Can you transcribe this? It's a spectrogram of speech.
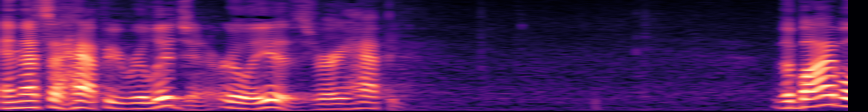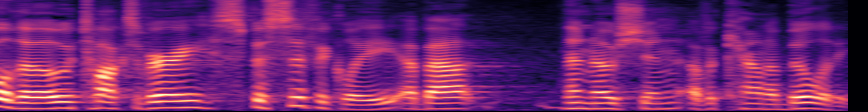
And that's a happy religion. It really is, very happy. The Bible, though, talks very specifically about the notion of accountability.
